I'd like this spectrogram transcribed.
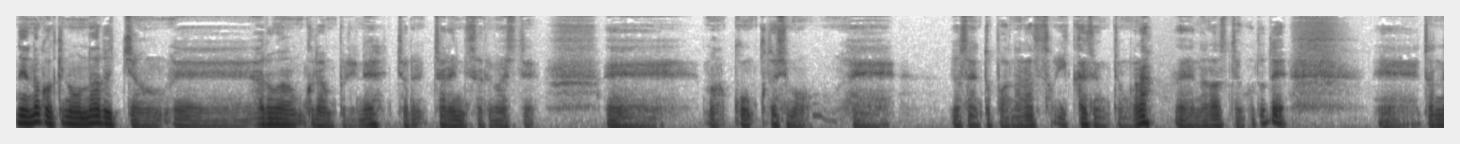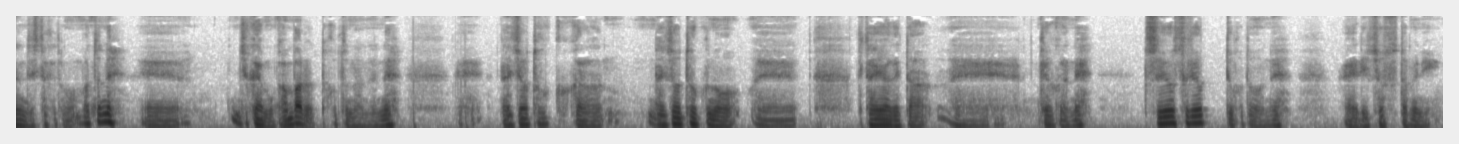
ねなんか昨日なるちゃん、えー、R1 グランプリねチャレチャレンジされまして、えーまあ今今年も、えー予選突破はならずと1回戦っていうのかな、えーならずということで、えー残念でしたけどもまたね、えー次回も頑張るってことなんでね、えーラジオトークからラジオトークの、えー、鍛え上げた、えー、曲がね通用するよってことをね、えー、立証するために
